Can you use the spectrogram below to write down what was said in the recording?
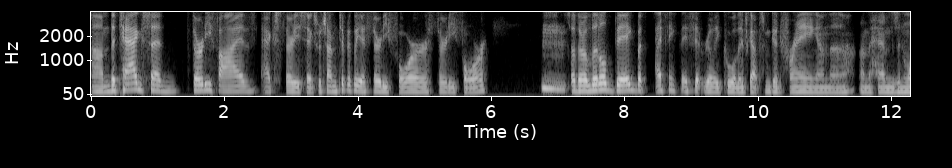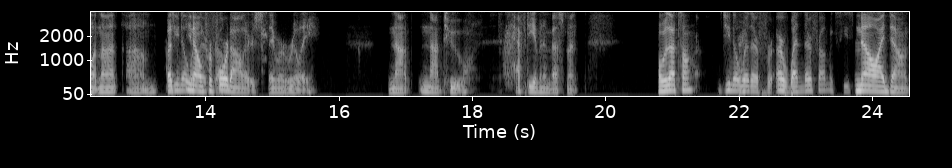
Um, the tag said 35 x 36, which I'm typically a 34, 34. Mm. So they're a little big, but I think they fit really cool. They've got some good fraying on the on the hems and whatnot. Um, but Do you you know know, where they're for four dollars, they were really not not too hefty of an investment. What was that song? Do you know where they're from or when they're from? Excuse me. No, I don't.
